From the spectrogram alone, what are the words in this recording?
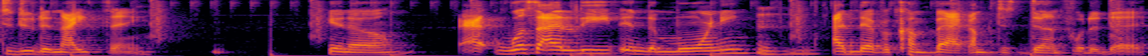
to do the night thing. You know, once I leave in the morning, mm-hmm. I never come back. I'm just done for the day.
